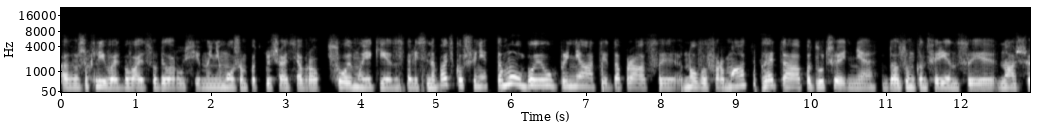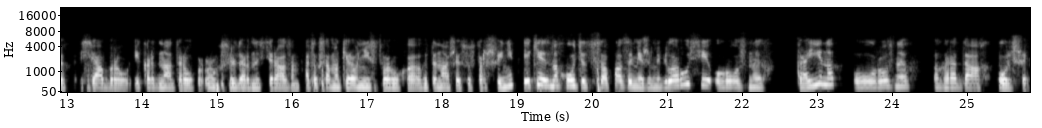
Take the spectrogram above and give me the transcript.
жахліва адбываецца ў беларусі мы не можемм подключаць сябраў сойму якія засталіся на бацькаўшыне таму быў прыняты да працы новы фармат гэта подлучэнне да зум канферэнцыі наших сябраў і каардынатараў рух солідарнасці разам а таксама кіраўніцтва руха гэта нашай сустаршыні якія знаходзяцца па-за межамі беларусі у розных краінах у розных гарадах Польшы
